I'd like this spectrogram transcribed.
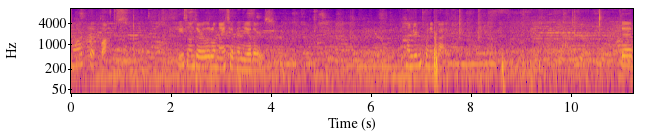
More flip flops. These ones are a little nicer than the others. 125. The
